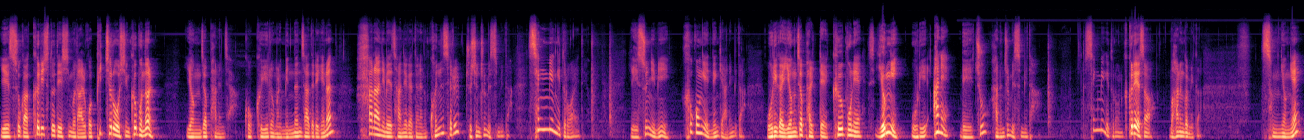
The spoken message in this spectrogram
예수가 그리스도 되심을 알고 빛으로 오신 그분을 영접하는 자, 곧 그 이름을 믿는 자들에게는 하나님의 자녀가 되는 권세를 주신 줄 믿습니다. 생명이 들어와야 돼요. 예수님이 허공에 있는 게 아닙니다. 우리가 영접할 때 그분의 영이 우리 안에 내주하는 줄 믿습니다. 생명이 들어오는 거. 그래서 뭐 하는 겁니까? 성령의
